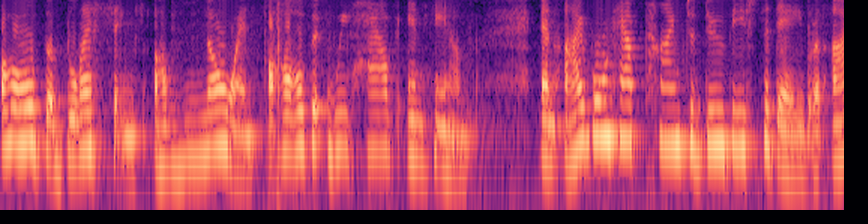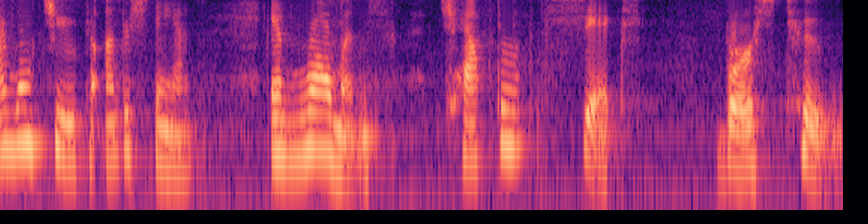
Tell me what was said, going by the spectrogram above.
all the blessings of knowing all that we have in Him. And I won't have time to do these today, but I want you to understand in Romans chapter 6, verse 2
